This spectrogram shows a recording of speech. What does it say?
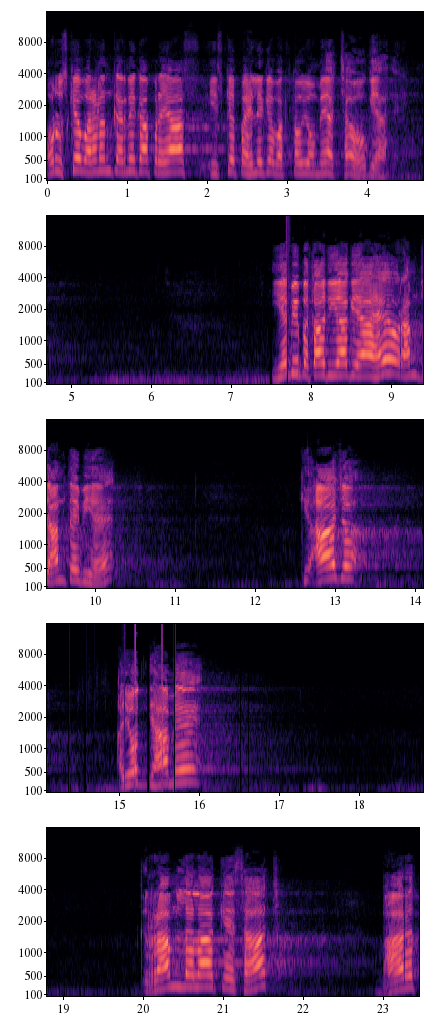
और उसके वर्णन करने का प्रयास इसके पहले के वक्तव्यों में अच्छा हो गया है। यह भी बता दिया गया है और हम जानते भी हैं कि आज अयोध्या में रामलला के साथ भारत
